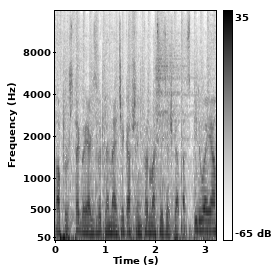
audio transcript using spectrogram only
Oprócz tego, jak zwykle, najciekawsze informacje ze świata Speedwaya,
